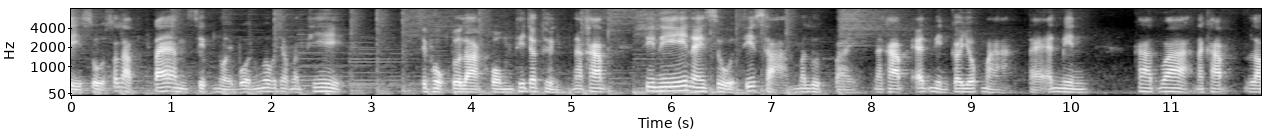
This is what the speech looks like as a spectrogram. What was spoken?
4 สูตรสำหรับแต้ม 10 หน่วยบนเมื่อประจำวันที่ 16 ตุลาคมที่จะถึงนะครับ ทีนี้ในสูตรที่ 3 มันหลุดไปนะครับแอดมินก็ยกมา แต่แอดมินคาดว่านะครับเรา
